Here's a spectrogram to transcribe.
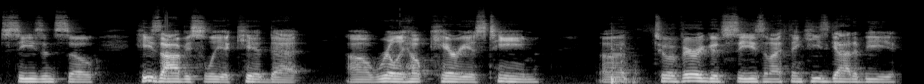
season. So he's obviously a kid that uh, really helped carry his team uh, to a very good season. I think he's got to be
